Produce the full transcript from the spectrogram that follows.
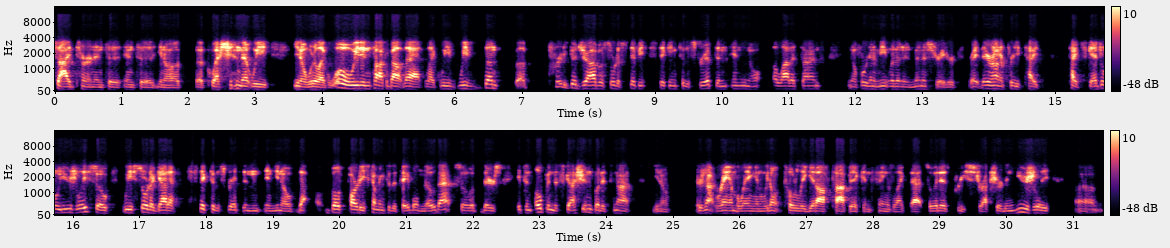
side turn into into you know a, a, question that we you know we're like whoa we didn't talk about that. Like we've we've done a pretty good job of sort of sticking sticking to the script and and you know a lot of times you know if we're going to meet with an administrator right they're on a pretty tight tight schedule usually. So we sort of got to stick to the script and and you know that both parties coming to the table know that. So there's it's an open discussion but it's not you know there's not rambling and we don't totally get off topic and things like that. So it is pretty structured. And usually, um,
